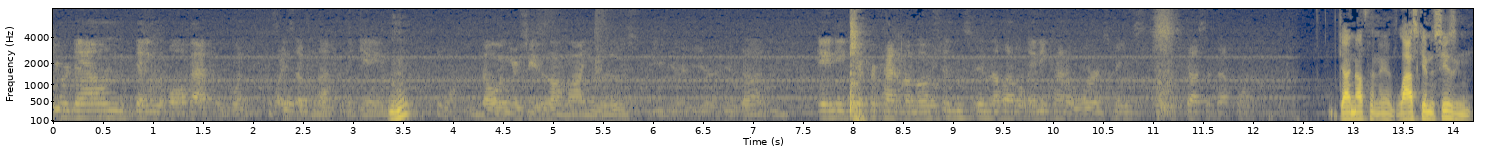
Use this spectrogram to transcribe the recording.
you were down getting the ball back with one twenty-seven left in the game. Mhm. Knowing your season on line, you lose, you- you're, you're, you're done. Any different kind of emotions in the huddle? Any kind of words being discussed at that point? Got nothing. Last game of the season,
